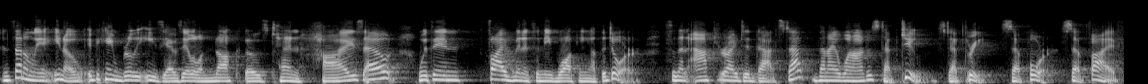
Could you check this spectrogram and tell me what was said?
And suddenly, you know, it became really easy. I was able to knock those 10 highs out within five minutes of me walking out the door. So then after I did that step, then I went on to step two, step three, step four, step five.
